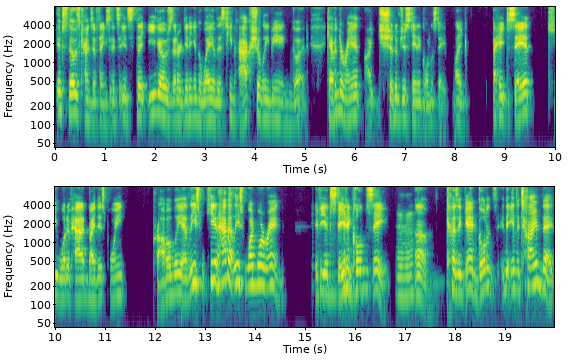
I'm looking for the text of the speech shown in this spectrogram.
it's those kinds of things. It's it's the egos that are getting in the way of this team actually being good. Kevin Durant, I should have just stayed at Golden State. Like, I hate to say it, he would have had by this point probably at least he would have at least one more ring if he had stayed in Golden State. Mhm. Um, because again, Golden in the time that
